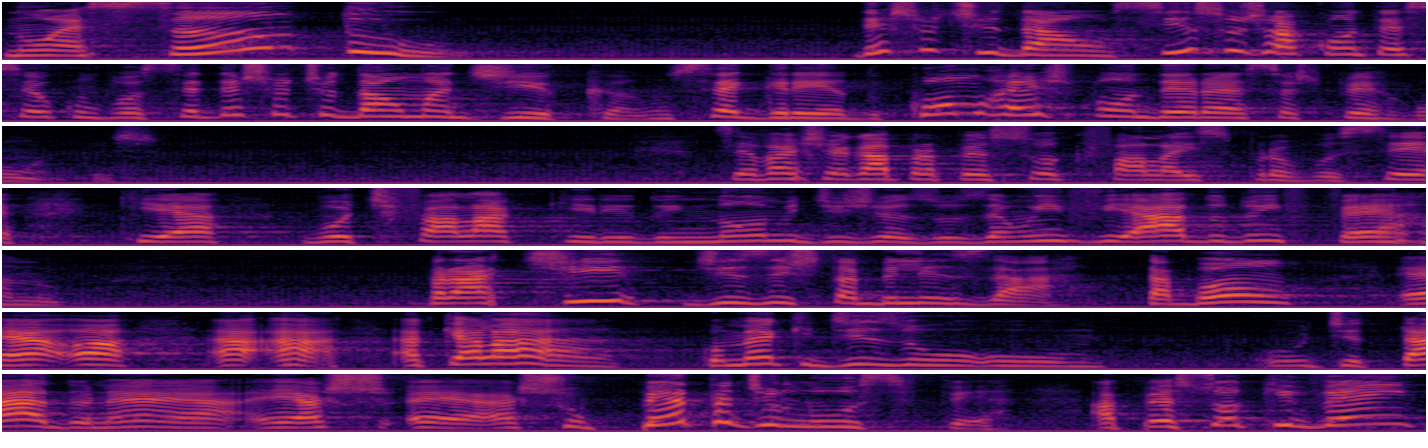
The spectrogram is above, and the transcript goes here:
não é santo? Deixa eu te dar um, se isso já aconteceu com você, deixa eu te dar uma dica, um segredo. Como responder a essas perguntas? Você vai chegar para a pessoa que fala isso para você, que é, vou te falar, querido, em nome de Jesus, é um enviado do inferno para te desestabilizar, tá bom? É a, a, aquela, como é que diz o, o, o ditado, né? É é a chupeta de Lúcifer. A pessoa que vem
